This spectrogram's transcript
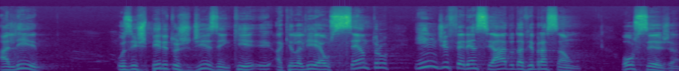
ali os espíritos dizem que aquilo ali é o centro indiferenciado da vibração. Ou seja,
